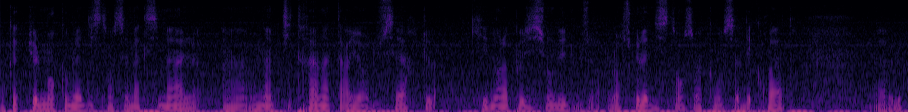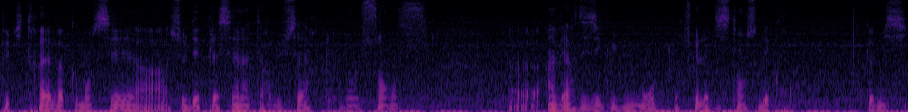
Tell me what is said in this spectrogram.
Donc actuellement, comme la distance est maximale, euh, on a un petit trait à l'intérieur du cercle qui est dans la position des 12 heures. Lorsque la distance va commencer à décroître, euh, le petit trait va commencer à se déplacer à l'intérieur du cercle dans le sens inverse des aiguilles d'une montre lorsque la distance décroît, comme ici.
